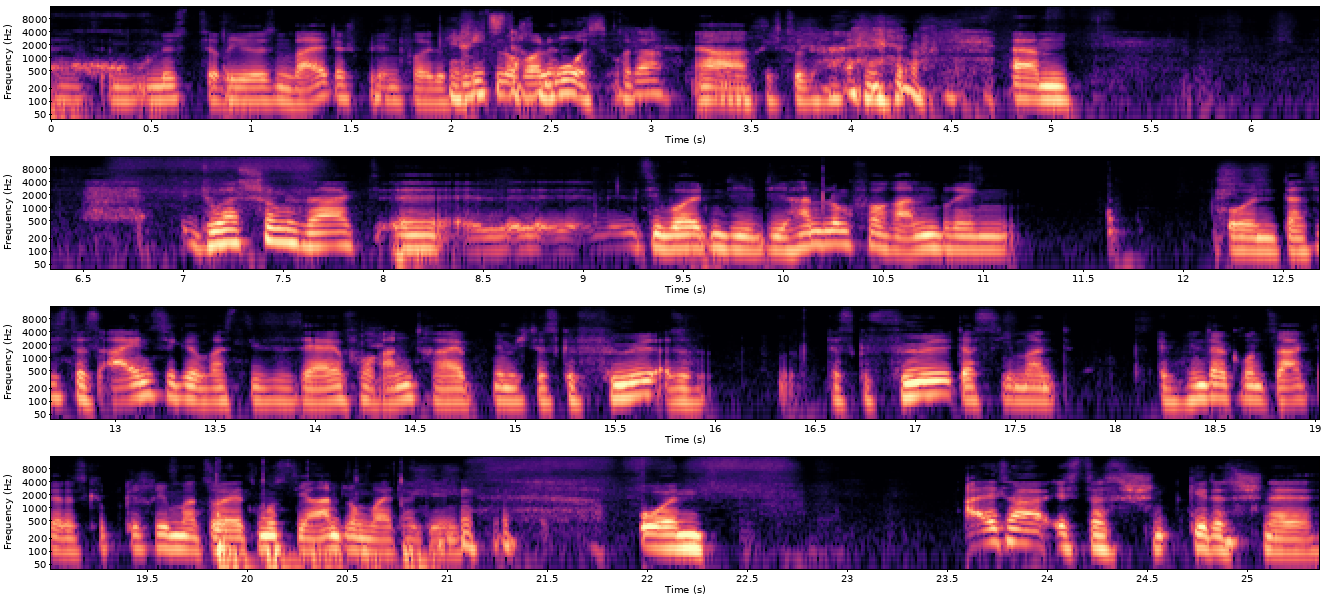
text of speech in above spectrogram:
Äh, Im mysteriösen Wald, der spielt in Folge Hier 5 riecht's eine Rolle. Moos, oder? Ja, riecht total. ähm, du hast schon gesagt, äh, äh, sie wollten die, die Handlung voranbringen. Und das ist das Einzige, was diese Serie vorantreibt, nämlich das Gefühl, also das Gefühl, dass jemand im Hintergrund sagt, der das Skript geschrieben hat, so jetzt muss die Handlung weitergehen. Und Alter, ist das, geht es schnell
